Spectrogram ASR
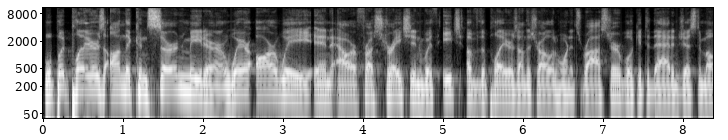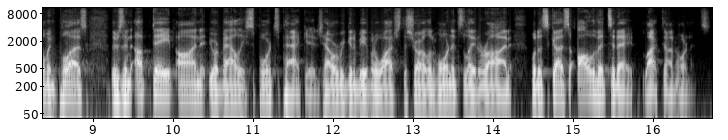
We'll put players on the concern meter. Where are we in our frustration with each of the players on the Charlotte Hornets roster? We'll get to that in just a moment. Plus, there's an update on your Bally Sports package. How are we going to be able to watch the Charlotte Hornets later on? We'll discuss all of it today. Locked on Hornets.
